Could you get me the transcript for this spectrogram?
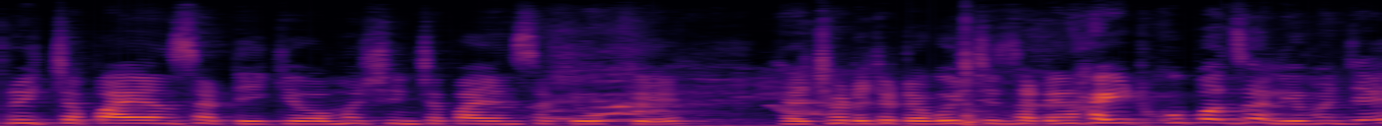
फ्रीजच्या पायांसाठी किंवा मशीनच्या पायांसाठी ओके ह्या छोट्या छोट्या गोष्टींसाठी. आणि हाईट खूपच झाली. म्हणजे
